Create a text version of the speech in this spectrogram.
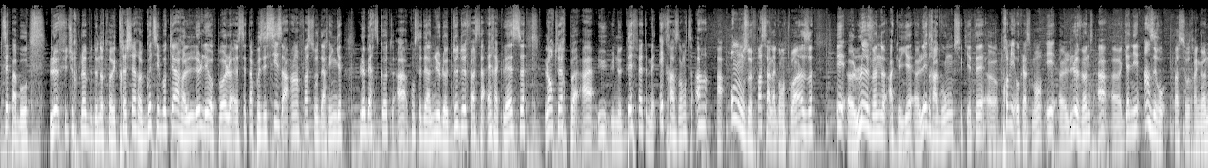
C'est pas beau. Le futur club de notre très cher Gauthier Bocard, le Léopold, euh, s'est imposé 6 à 1 face au Daring. Le Berscott a concédé un nul 2-2 face à Heracles. L'Antwerp a eu une défaite mais écrasante 1 à 11 face à la Gantoise. Et euh, Leuven accueillait euh, les Dragons, ce qui était euh, premier au classement. Et Leuven a gagné 1-0 face aux Dragons.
